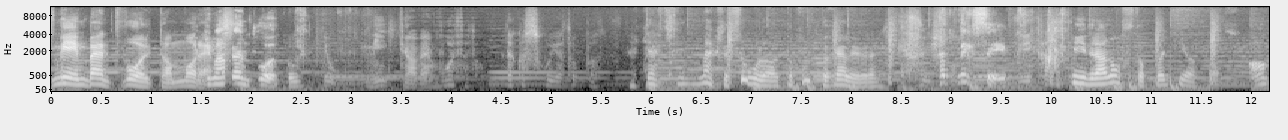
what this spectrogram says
Mi én bent voltam, Marek. Én már bent voltam. Jó, mi? Ti bent voltatok? De akkor szóljatok be. Jesse, meg se szólalt, a futtok előre. Hát még szép. Még. Hát- Speedrun osztok, vagy mi a fasz? Ha?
